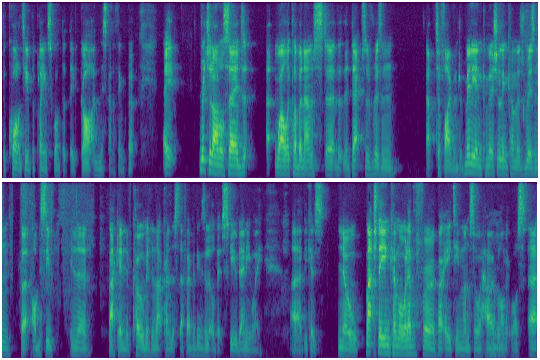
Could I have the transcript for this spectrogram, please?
the quality of the playing squad that they've got and this kind of thing. But Richard Arnold said, uh, while the club announced uh, that the debts have risen up to 500 million. Commercial income has risen, but obviously in the back end of COVID and that kind of stuff, everything's a little bit skewed anyway, uh, because no match day income or whatever for about 18 months or however mm. long it was. Uh,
